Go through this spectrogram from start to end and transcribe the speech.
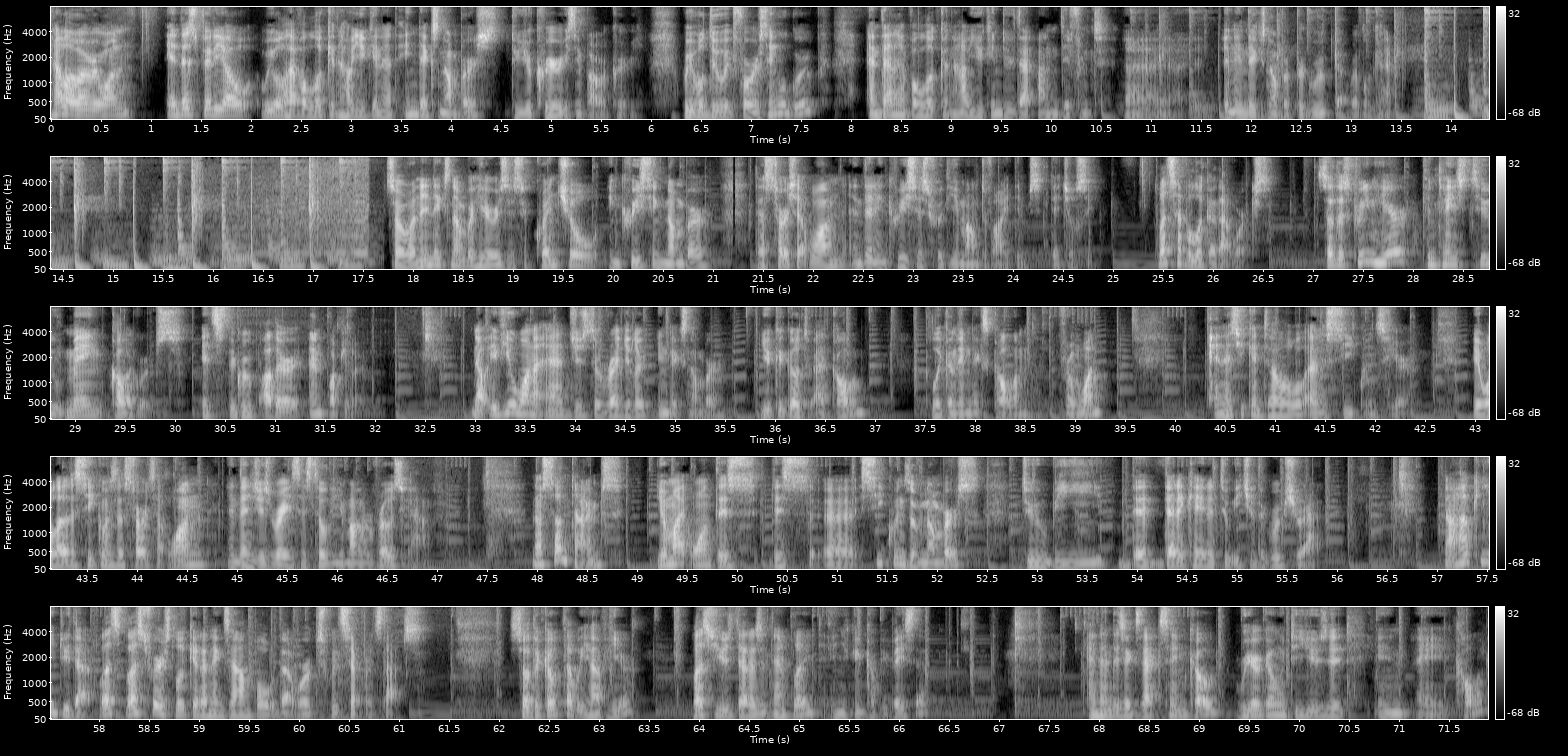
Hello everyone. In this video, we will have a look at how you can add index numbers to your queries in Power Query. We will do it for a single group and then have a look at how you can do that on different, uh, an index number per group that we're looking at. So an index number here is a sequential increasing number that starts at one and then increases for the amount of items that you'll see. Let's have a look at how that works. So the screen here contains two main color groups. It's the group other and popular. Now, if you want to add just a regular index number, you could go to add column, click on index column from one. And as you can tell, it will add a sequence here. It will add a sequence that starts at one and then just raises till the amount of rows you have. Now, sometimes you might want this, this uh, sequence of numbers to be de dedicated to each of the groups you're at. Now, how can you do that? Let's, let's first look at an example that works with separate steps. So the code that we have here, let's use that as a template and you can copy paste it. And then this exact same code, we are going to use it in a column.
